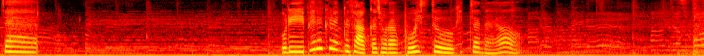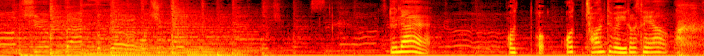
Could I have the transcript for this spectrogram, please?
자, 우리 페리크랭크에서 아까 저랑 보이스톡 했잖아요. 누나, 어, 어, 어, 저한테 왜 이러세요?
